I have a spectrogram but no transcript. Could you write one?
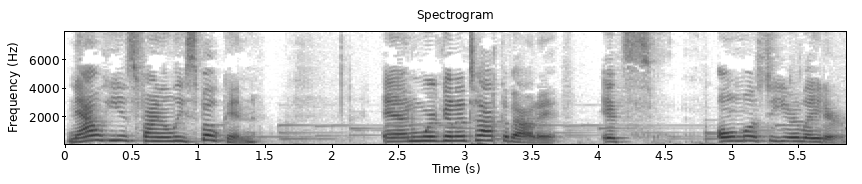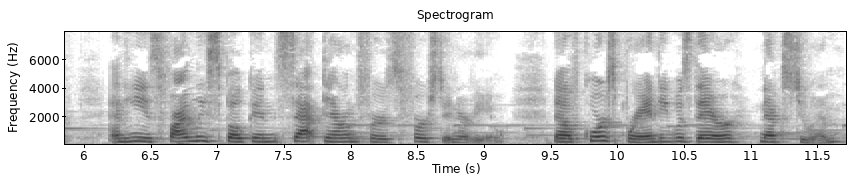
now he has finally spoken. And we're going to talk about it. It's almost a year later, and he has finally spoken, sat down for his first interview. Now, of course, Brandy was there next to him.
